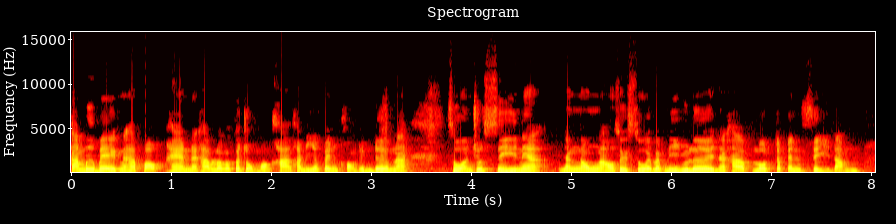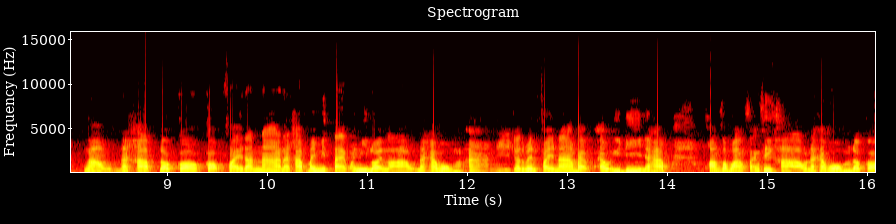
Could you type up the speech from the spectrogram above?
การมือเบรกนะครับปลอกแฮนด์นะครับแล้วก็กระจกมองข้างคันนี้ยังเป็นของเดิมๆนะ ส่วนชุดสีเนี่ยยังเงาเงาสวยๆแบบนี้อยู่เลยนะครับรถจะเป็นสีดำเงานะครับแล้วก็กรอบไฟด้านหน้านะครับไม่มีแตกไม่มีรอยร้าวนะครับผมอ่านี่ก็จะเป็นไฟหน้าแบบ LED นะครับความสว่างแสงสีขาวนะครับผมแล้วก็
